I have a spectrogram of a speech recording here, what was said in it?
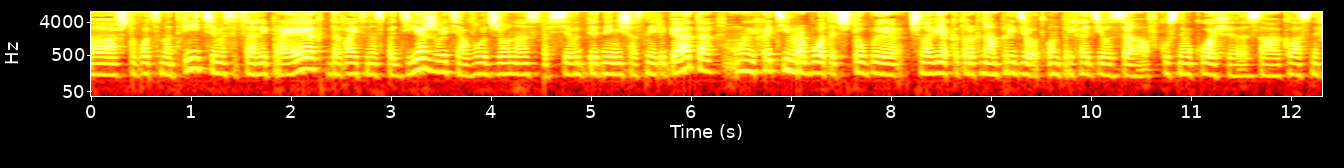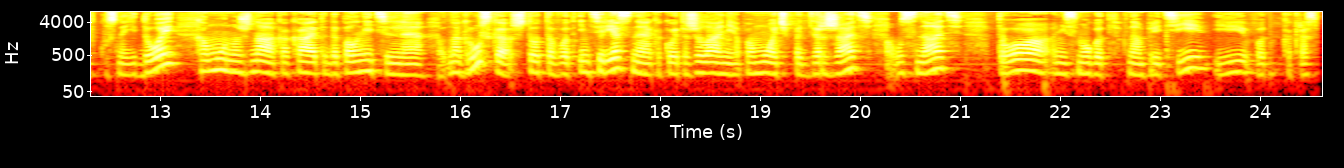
да. что вот смотрите, мы социальный проект, давайте нас поддерживайте, а вот же у нас все вот бедные несчастные ребята. Мы хотим работать, чтобы человек, который к нам придет, он приходил за вкусным кофе, за классной вкусной едой. Кому нужна какая-то дополнительная нагрузка, что-то вот интересное, какое-то желание помочь, поддержать, узнать, то они смогут к нам прийти и вот как раз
